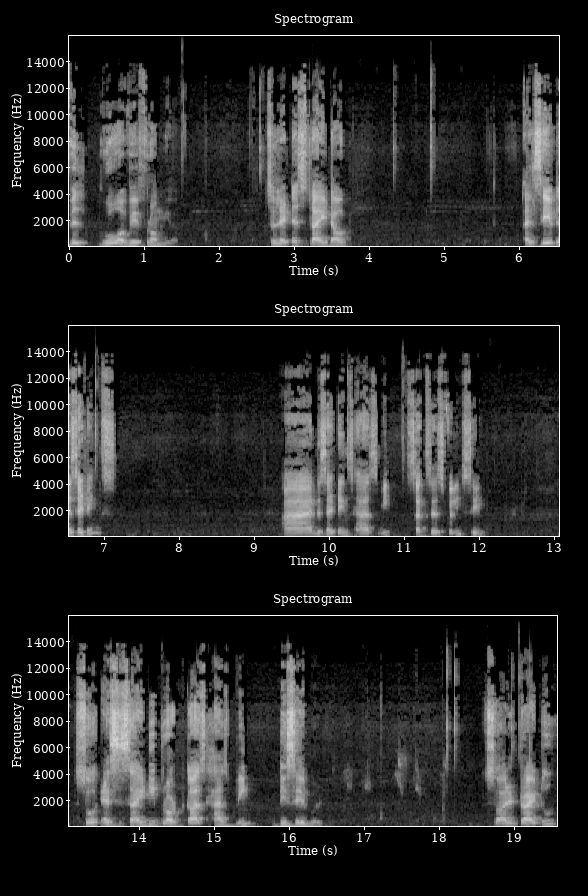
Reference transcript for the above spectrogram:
will go away from here. So let us try it out. I'll save the settings and the settings has been successfully saved. So SSID broadcast has been disabled. So I'll try to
